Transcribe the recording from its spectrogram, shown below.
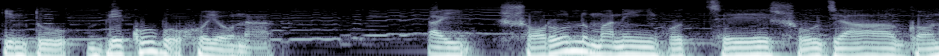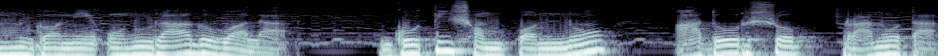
কিন্তু বেকুব হইও না। তাই সরল মানেই হচ্ছে সোজা, গনগনে অনুরাগওয়ালা, গতিসম্পন্ন, আদর্শ প্রাণতা।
